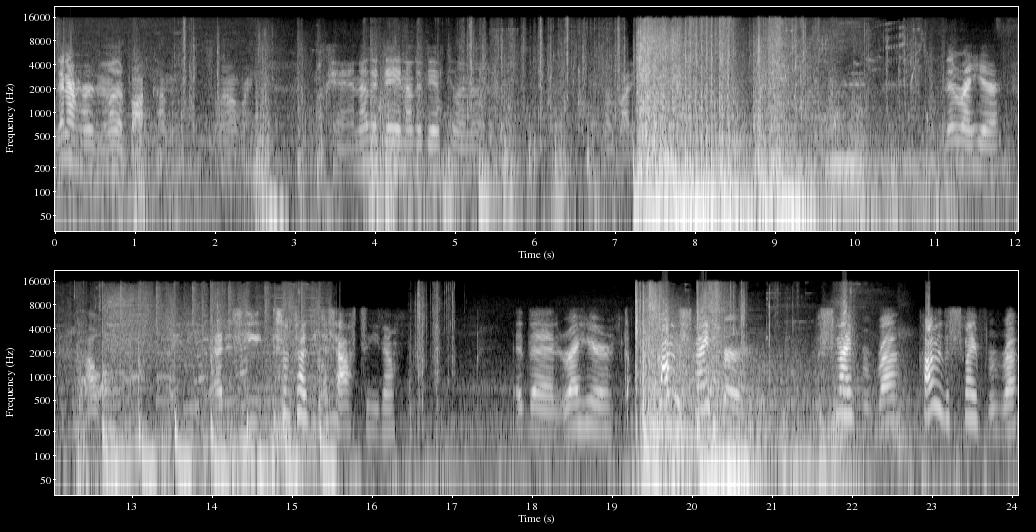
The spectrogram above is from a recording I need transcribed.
Then I heard another bot coming. So like, okay, another day, another day of killing uh, somebody. And then right here, I'll, I just eat. Sometimes you just have to, you know. And then right here, come sniper. Sniper, bruh. Call me the sniper, bruh.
